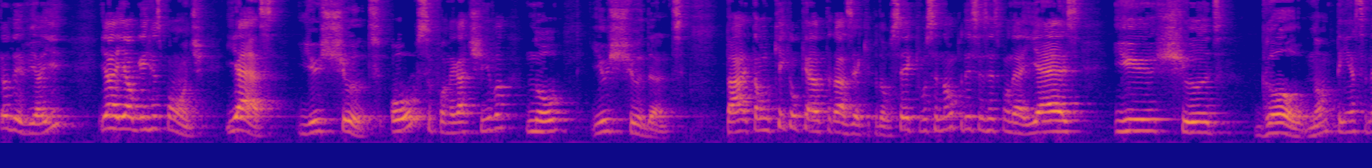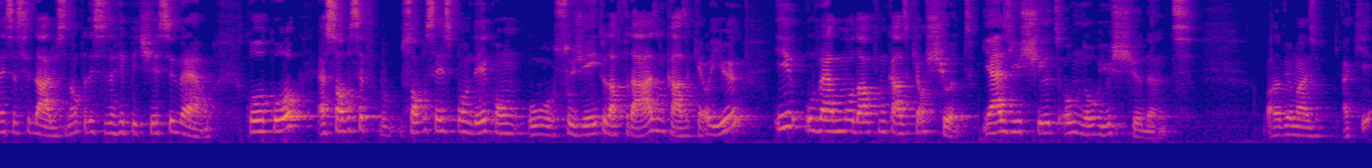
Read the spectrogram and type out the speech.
Eu devia ir? E aí alguém responde, yes, you should. Ou, se for negativa, no, you shouldn't. Tá? Então, o que, que eu quero trazer aqui para você? Que você não precisa responder yes, you should go. Não tem essa necessidade, você não precisa repetir esse verbo. Colocou, é só você, só você responder com o sujeito da frase, no caso que é o you, e o verbo modal, que no caso que é o should. Yes, you should, ou no, you shouldn't. Bora ver mais aqui.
